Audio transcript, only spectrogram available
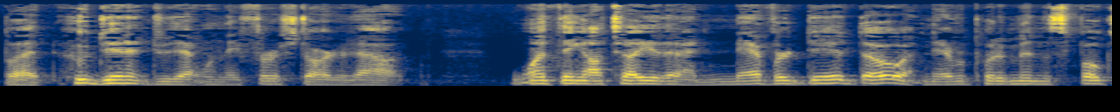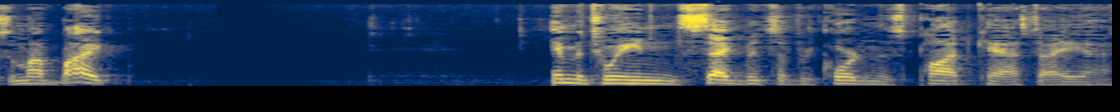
But who didn't do that when they first started out? One thing I'll tell you that I never did though, I never put them in the spokes of my bike in between segments of recording this podcast, I uh,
